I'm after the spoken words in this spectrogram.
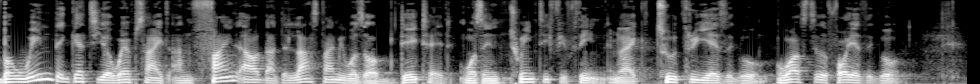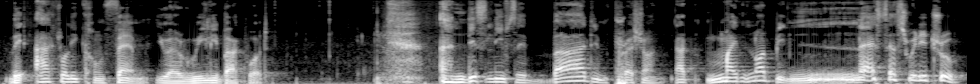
but when they get to your website and find out that the last time it was updated was in 2015, like two, three years ago, or still four years ago, they actually confirm you are really backward. And this leaves a bad impression that might not be necessarily true.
